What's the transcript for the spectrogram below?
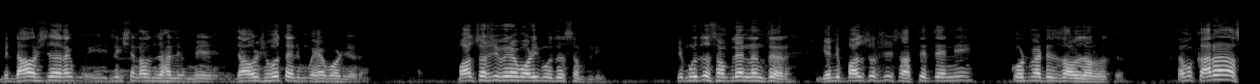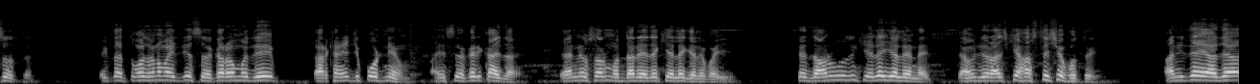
मी दहा वर्ष जरा इलेक्शन लावून झाले. म्हणजे दहा वर्ष होत आहे ह्या बॉडीला पाच वर्षापूर्वी या बॉडी मुदत संपली. ही मुदत संपल्यानंतर गेली पाच वर्ष सातत्याने कोर्ट मॅटर चालू झालं होतं. त्यामुळे कारण असं होतं. एकदा तुम्हाला माहिती आहे सहकारामध्ये कारखान्याचे पोटनियम आणि सहकारी कायदा आहे. यानुसार मतदार याद्या केल्या गेल्या पाहिजे. त्या जाणूनबुजून केल्या गेल्या नाहीत. त्यामध्ये राजकीय हस्तक्षेप होतो आहे आणि त्या याद्या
